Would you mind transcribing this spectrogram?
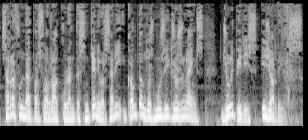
s'ha refundat per celebrar el 45è aniversari i compta amb dos músics usonencs, Juli Piris i Jordi Gas.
